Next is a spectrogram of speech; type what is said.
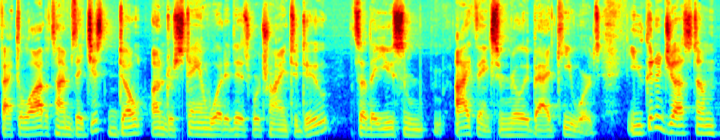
in fact, a lot of times they just don't understand what it is we're trying to do. So they use some, I think, some really bad keywords. You can adjust them,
